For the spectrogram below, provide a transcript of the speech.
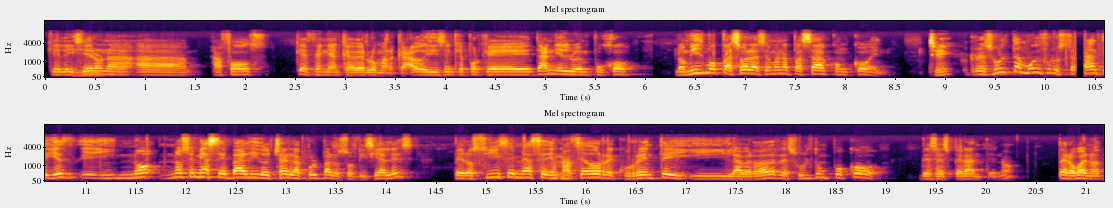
que le hicieron a, a, a Falls que tenían que haberlo marcado y dicen que porque Daniel lo empujó. Lo mismo pasó la semana pasada con Cohen. Sí. Resulta muy frustrante y, es, y no, no se me hace válido echar la culpa a los oficiales, pero sí se me hace demasiado recurrente y, la verdad resulta un poco desesperante, ¿no? Pero bueno,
